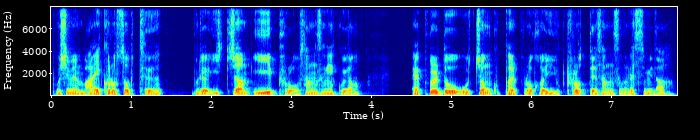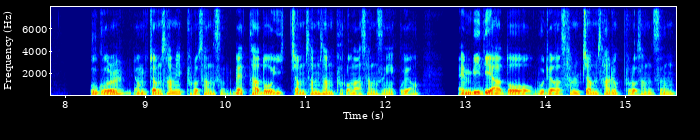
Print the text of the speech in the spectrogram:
보시면 마이크로소프트 무려 2.22% 상승했고요. 애플도 5.98% 거의 6%대 상승을 했습니다. 구글 0.32% 상승, 메타도 2.33%나 상승했고요. 엔비디아도 무려 3.46% 상승,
